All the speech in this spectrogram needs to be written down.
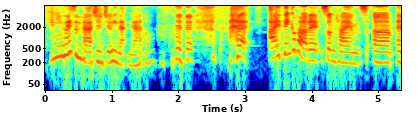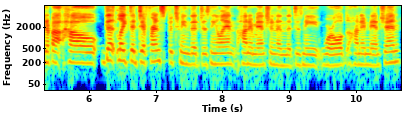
Can you guys imagine doing that now? Uh, I think about it sometimes, um, and about how that like the difference between the Disneyland Haunted Mansion and the Disney World Haunted Mansion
